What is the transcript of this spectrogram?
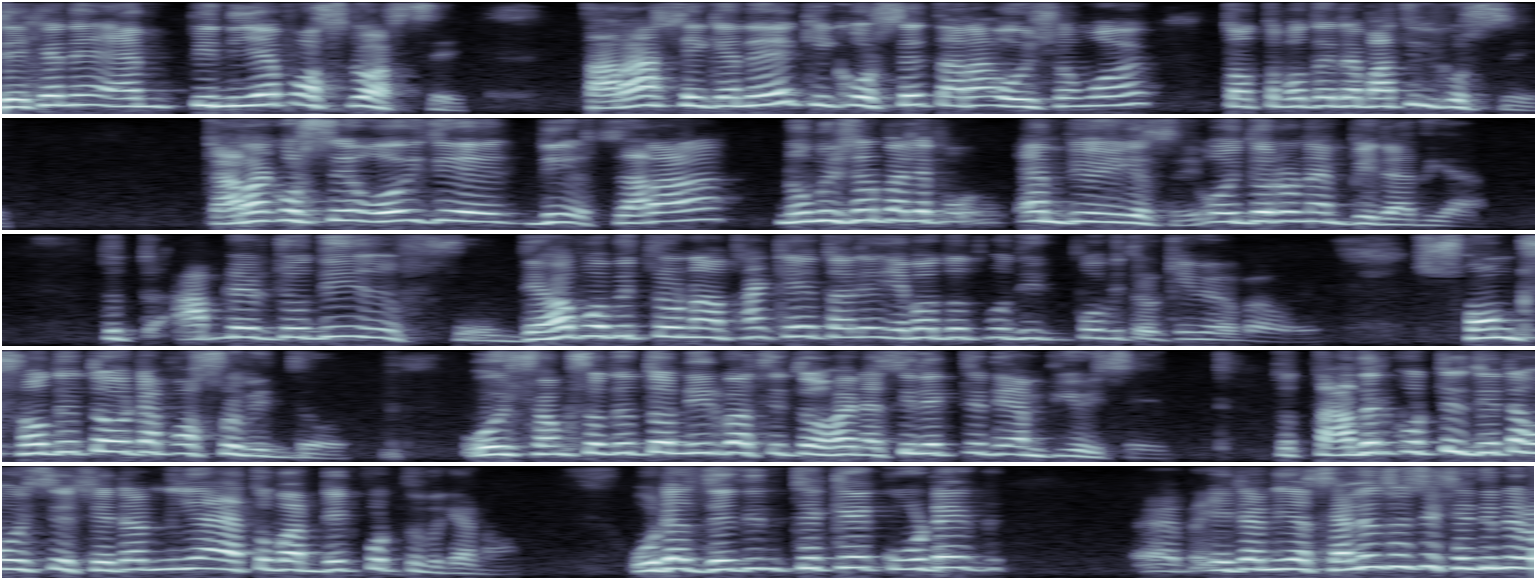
যেখানে এমপি নিয়ে প্রশ্ন আসছে, তারা সেখানে কি করছে? তারা ওই সময় তত্ত্বাবধায়কটা বাতিল করছে। কারা করছে? ওই যে যারা নমিনেশন পাইলে এমপি হয়ে গেছে, ওই ধরনের এমপিরা দিয়া। তো আপনার যদি দেহ পবিত্র না থাকে, তাহলে এবাদত পবিত্র কীভাবে হবে? সংসদে তো ওটা প্রশ্নবিদ্ধ। ওই সংসদে তো নির্বাচিত হয় না সিলেক্টেড এমপি হয়েছে তো তাদের করতে যেটা হয়েছে সেটা নিয়ে এতবার ডেট করতে হবে কেন? ওটা যেদিন থেকে কোর্টে এটা নিয়ে চ্যালেঞ্জ হয়েছে সেদিনের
